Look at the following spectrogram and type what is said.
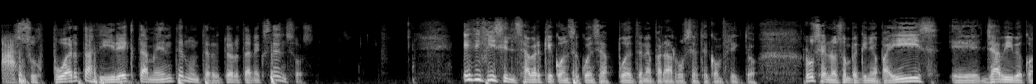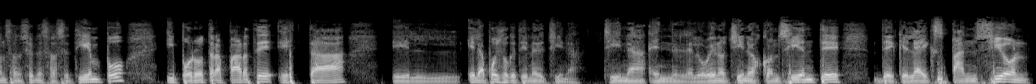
a sus puertas directamente en un territorio tan extenso. Es difícil saber qué consecuencias puede tener para Rusia este conflicto. Rusia no es un pequeño país, eh, ya vive con sanciones hace tiempo y por otra parte está el, el apoyo que tiene de China. China, en el, el gobierno chino es consciente de que la expansión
